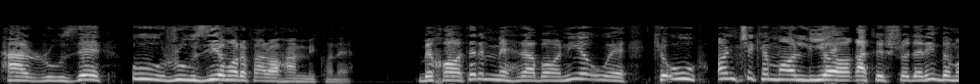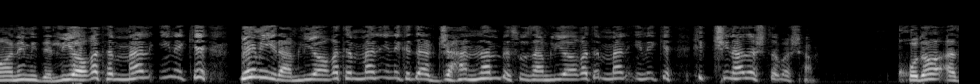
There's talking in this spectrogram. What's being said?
هر روزه او روزی ما رو فراهم می‌کنه. به خاطر مهربانی اوه که او آنچه که ما لیاقتش رو داریم به ما نمیده. لیاقت من اینه که بمیرم. لیاقت من اینه که در جهنم بسوزم. لیاقت من اینه که هیچی نداشته باشم. خدا از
